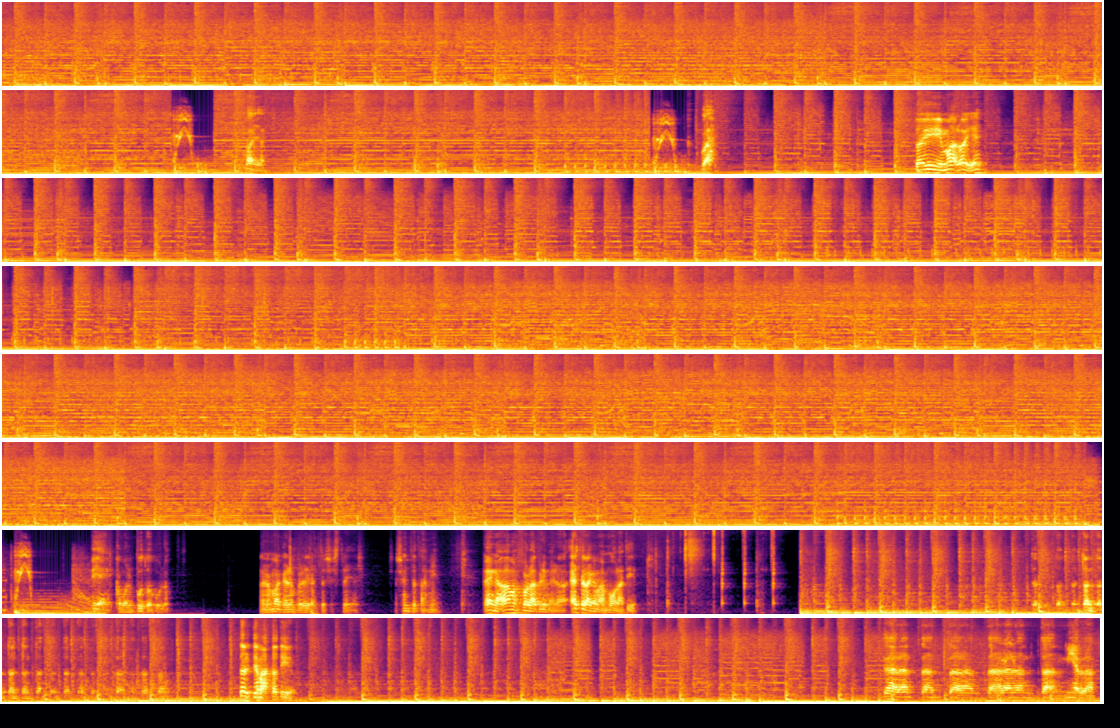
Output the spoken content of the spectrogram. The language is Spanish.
Estoy mal hoy, ¿eh? El puto culo. Menos mal que no perdí las tres estrellas. 60 también. Venga, vamos por la primera. Esta es la que más mola, tío. Todo el temazo, tío. Taran, tan, taran, mierda.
